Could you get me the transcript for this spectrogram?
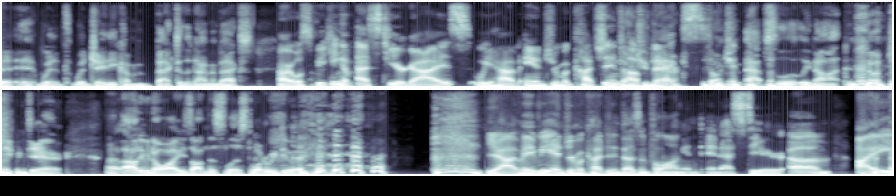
i i with with JD coming back to the Diamondbacks. All right. Well, speaking of S tier guys, we have Andrew McCutchen Don't up you dare. next. Don't you? Absolutely not. Don't you dare. I I don't even know why he's on this list. What are we doing here? yeah, maybe Andrew McCutchen doesn't belong in, in S tier. Um, I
